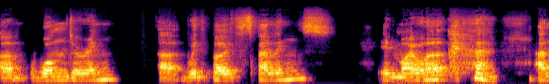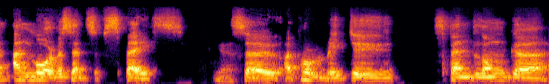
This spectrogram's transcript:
um, wandering uh, with both spellings in my work and, and more of a sense of space. Yeah. So I probably do spend longer,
